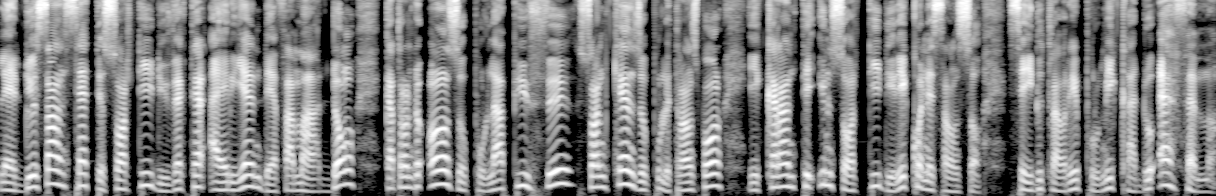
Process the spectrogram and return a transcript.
les 207 sorties du vecteur aérien des FAMA, dont 91 pour l'appui feu, 75 pour le transport et 41 sorties de reconnaissance. C'est Traoré pour Mikado FM.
